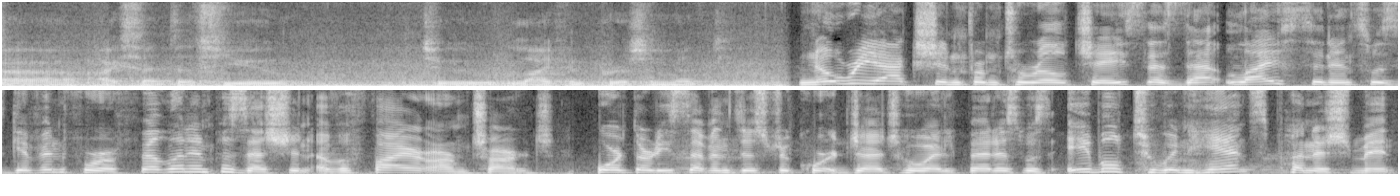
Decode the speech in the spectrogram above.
uh, I sentence you to life imprisonment. No reaction from Terrell Chase as that life sentence was given for a felon in possession of a firearm charge. 437 District Court Judge Joel Perez was able to enhance punishment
